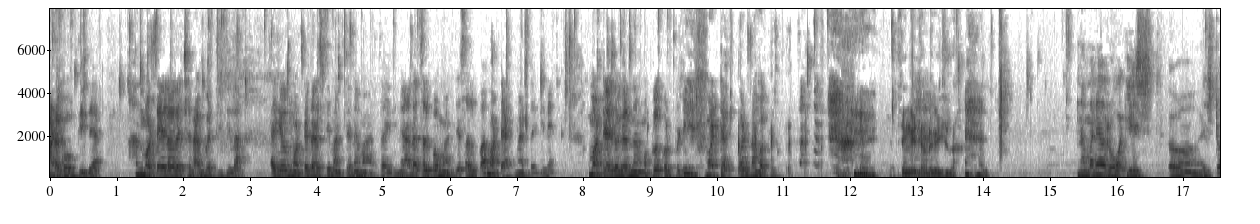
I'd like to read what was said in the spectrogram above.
ಮಾಡೋಕೆ ಹೋಗ್ತಿದ್ದೆ, ಅದು ಮೊಟ್ಟೆ ಇಲ್ಲಾದ್ರೆ ಚೆನ್ನಾಗಿ ಬರ್ತಿದ್ದಿಲ್ಲ. ಹಾಗೆ ಇವಾಗ ಮೊಟ್ಟೆ ತರಿಸಿ ಮಾಡ್ತಾ ಇದ್ದೀನಿ. ಅಲ್ಲ ಸ್ವಲ್ಪ ಮಾಡಿದೆ ಸ್ವಲ್ಪ ಮೊಟ್ಟೆ ಹಾಕಿ ಮಾಡ್ತಾ ಇದ್ದೀನಿ. ಮೊಟ್ಟೆ ಇಲ್ಲದಾಗ ನನ್ನ ಮಕ್ಕಳು ಕೊಟ್ಬಿಟ್ಟು ಮೊಟ್ಟೆ ಹಾಕ್ಕೊಂಡು ನಾವು ಹೆಂಗೈತೆ ನೋಡಿ ಗೈಸಿದ ನಮ್ಮನೆಯವರು ಎಷ್ಟು ಎಷ್ಟು?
